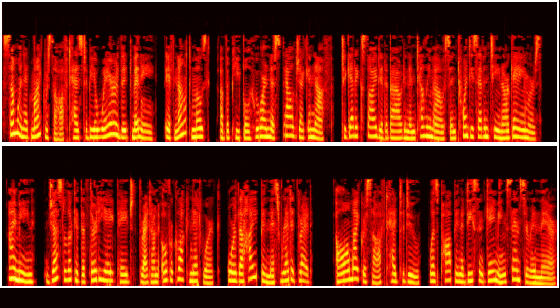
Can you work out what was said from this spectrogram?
someone at Microsoft has to be aware that many, if not most, of the people who are nostalgic enough to get excited about an IntelliMouse in 2017 are gamers. I mean, just look at the 38-page thread on Overclock Network, or the hype in this Reddit thread. All Microsoft had to do was pop in a decent gaming sensor in there,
